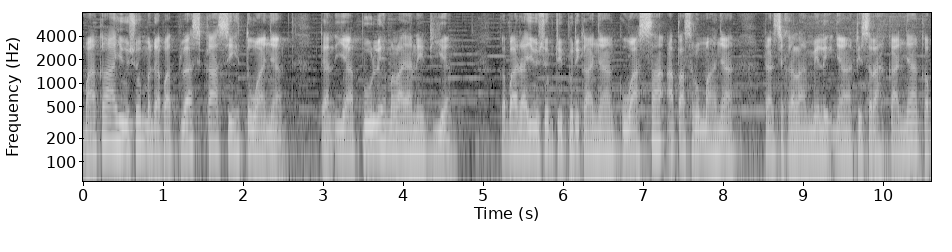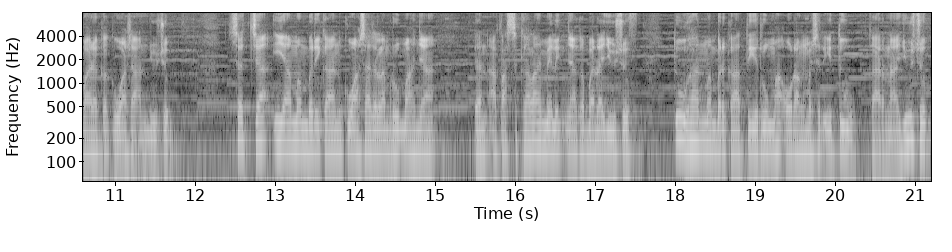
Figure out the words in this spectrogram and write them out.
maka Yusuf mendapat belas kasih tuannya dan ia boleh melayani dia. Kepada Yusuf diberikannya kuasa atas rumahnya dan segala miliknya diserahkannya kepada kekuasaan Yusuf sejak ia memberikan kuasa dalam rumahnya dan atas segala miliknya kepada Yusuf. Tuhan memberkati rumah orang Mesir itu karena Yusuf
